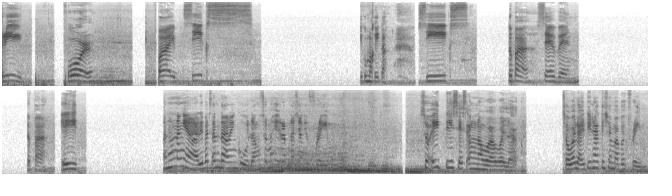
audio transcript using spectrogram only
3, 4, 5, 6. Hindi ko makita. 6, ito pa, 7. Ito pa, 8. Anong nangyari? Ba't ang daming kulang? So, mahirap na siyang i-frame. So, 8 pieces ang nawawala. So, wala. Hindi natin siya mapag-frame.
